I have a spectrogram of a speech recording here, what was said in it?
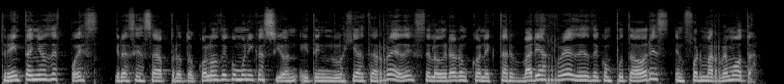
30 años después, gracias a protocolos de comunicación y tecnologías de redes, se lograron conectar varias redes de computadores en forma remota.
